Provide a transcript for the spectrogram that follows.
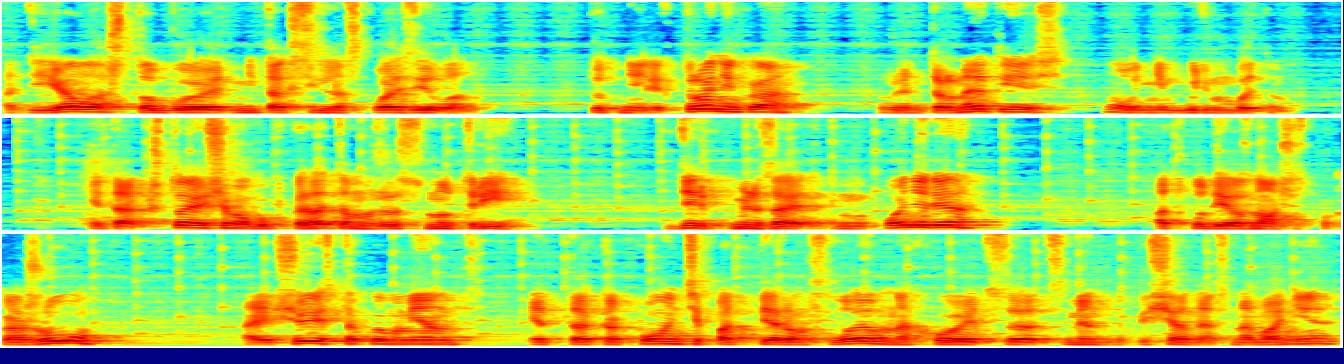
одеяло, чтобы не так сильно сквозило. Тут не электроника, уже интернет есть. Ну, не будем об этом. Итак, что еще могу показать там уже снутри? Дверь померзает, это мы поняли. Откуда я узнал, сейчас покажу. А еще есть такой момент. Это, как помните, под первым слоем находится цементно-песчаное основание.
